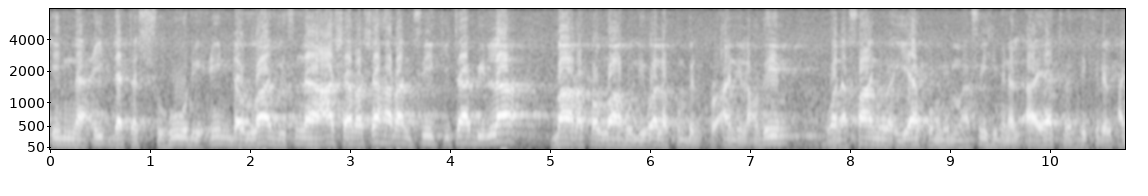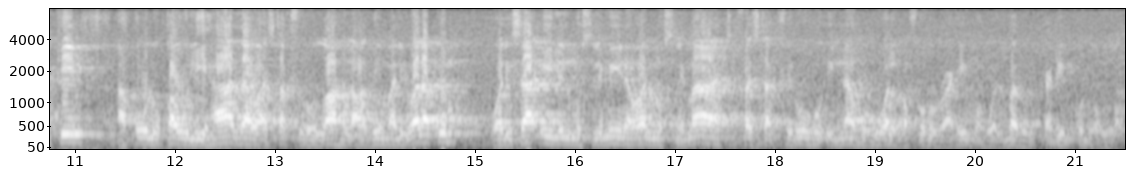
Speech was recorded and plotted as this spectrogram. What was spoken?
inna iddata lshuhuri inda Allahi ithna ashara shahran fi kitabillah barakallahu li wa lakum bilqurani alazim wa nafani wa iyyakum mimma fihi min alayati wadhikri alhakim aqulu qawli hadha wa astaghfiru Allah alazim li wa lakum ولسائر المسلمين والمسلمات فاستغفروه إنه هو الغفور الرحيم وهو البر الكريم. ادعو الله.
